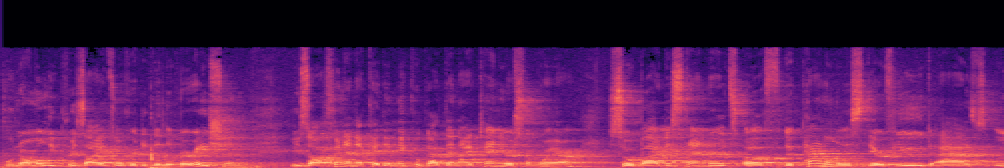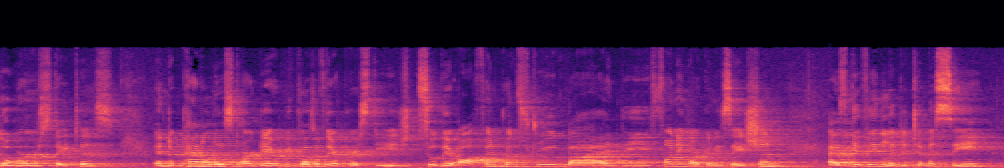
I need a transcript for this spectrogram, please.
who normally presides over the deliberation is often an academic who got denied tenure somewhere. So by the standards of the panelists, they're viewed as lower status. And the panelists are there because of their prestige, so they're often construed by the funding organization as giving legitimacy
